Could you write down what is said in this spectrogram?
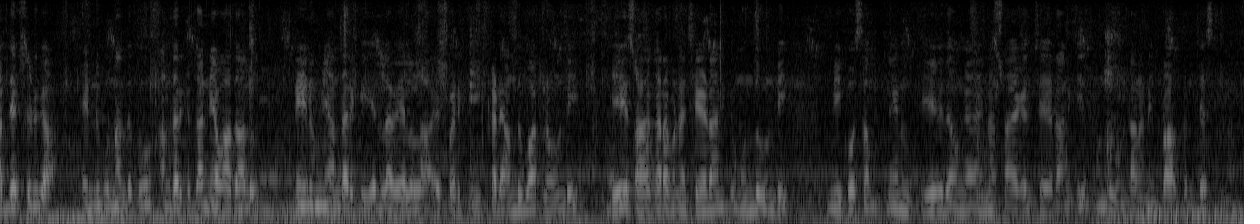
అధ్యక్షుడిగా ఎన్నుకున్నందుకు అందరికీ ధన్యవాదాలు. నేను మీ అందరికీ ఎల్లవేళలా ఎప్పటికీ ఇక్కడే అందుబాటులో ఉండి ఏ సహకారమైనా చేయడానికి ముందు ఉండి మీకోసం నేను ఏ విధంగా అయినా సహాయం చేయడానికి ముందు ఉంటానని ప్రార్థన చేస్తున్నాను.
